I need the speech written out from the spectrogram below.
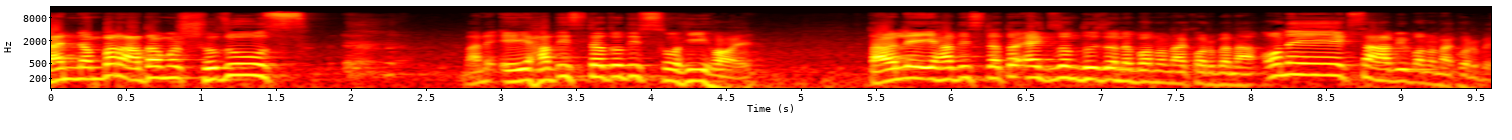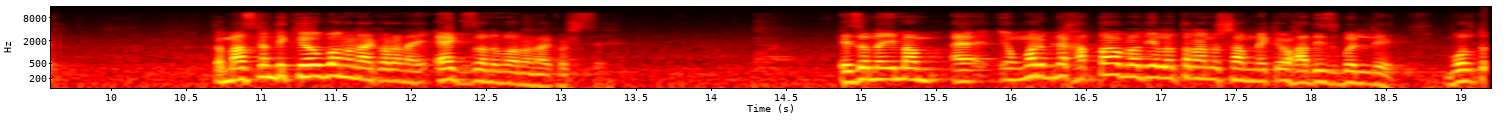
চার নম্বর আদামর সুজুস। মানে এই হাদিসটা যদি সহি হয়, তাহলে এই হাদিসটা তো একজন দুইজনে বর্ণনা করবে না, অনেক সাহাবি বর্ণনা করবে। তো মাঝখান থেকে কেউ বর্ণনা করে নাই, একজনে বর্ণনা করছে। এই জন্য ইমাম উমর ইবনে খাত্তাব রাজি আল্লাহ সামনে কেউ হাদিস বললে, বলতো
